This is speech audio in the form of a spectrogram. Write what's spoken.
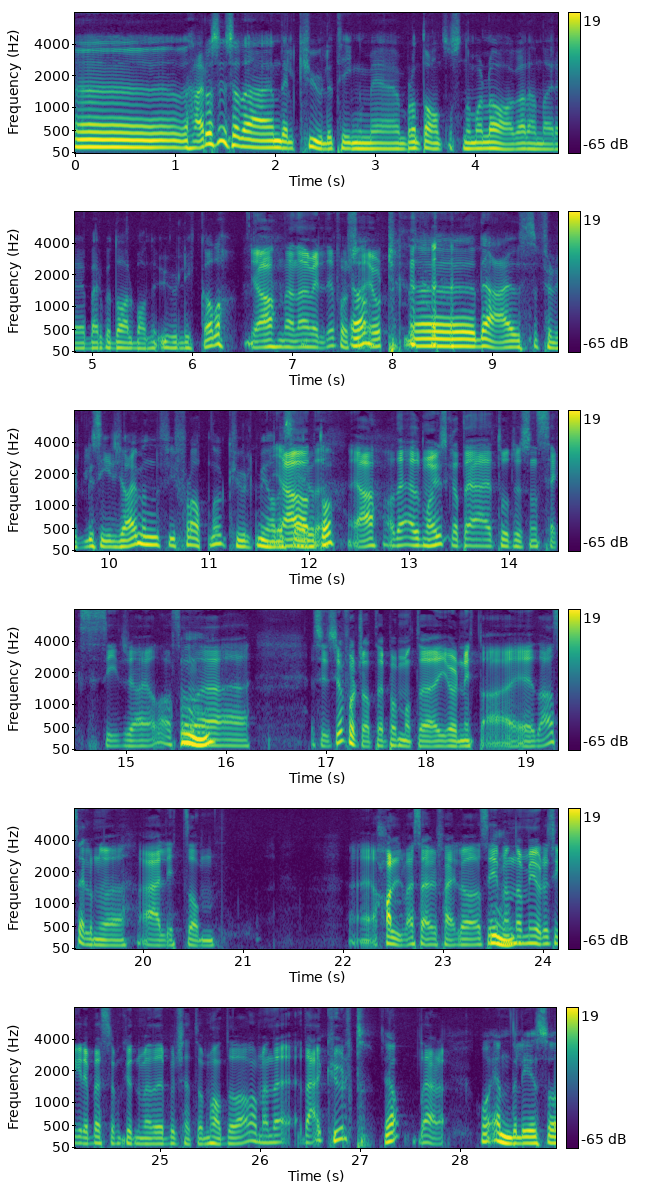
Eh, her syns jeg det er en del kule ting med bl.a. hvordan de har laga den der berg-og-dal-bane-ulykka. da. Ja, den er veldig forseggjort. Eh, det er selvfølgelig CGI, men fy flate så kult mye av det ja, ser ut òg. Ja, og det, du må huske at det er 2006 CGI òg, da. Så -hmm. det, jeg syns jo fortsatt det på en måte gjør nytta i dag, selv om det er litt sånn eh, Halvveis er vel feil å si, Mhm. men de gjorde sikkert det beste de kunne med det budsjettet de hadde da. da. Men det, det er kult. Ja. Det er det. Og endelig så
